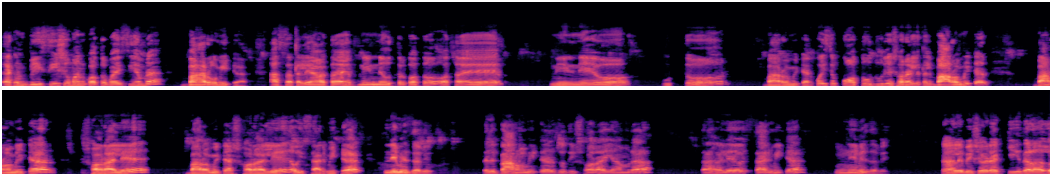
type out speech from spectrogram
এখন বিসি সমান কত পাইছি আমরা? বারো মিটার। আচ্ছা তাহলে অতএব নির্ণয় উত্তর কত? অতএব নির্ণেয় উত্তর বারো মিটার। কইছে কত দূরে সরাইলে? তাহলে বারো মিটার বারো মিটার সরাইলে, বারো মিটার সরাইলে ওই চার মিটার নেমে যাবে। তাহলে বারো মিটার যদি সরাই আমরা, তাহলে ওই চার মিটার নেমে যাবে। তাহলে বিষয়টা কি দাঁড়াল?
